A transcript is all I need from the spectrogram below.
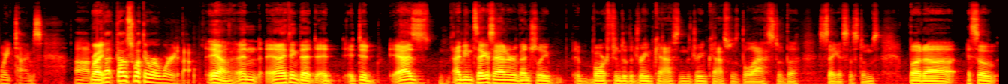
wait times. Um, right. That, that was what they were worried about. Yeah, and and I think that it it did as I mean Sega Saturn eventually morphed into the Dreamcast, and the Dreamcast was the last of the Sega systems. But uh, so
